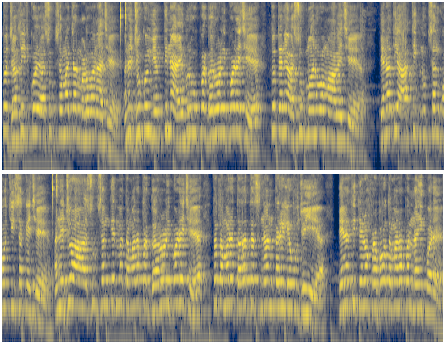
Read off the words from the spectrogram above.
તો જલ્દી જ કોઈ અશુભ સમાચાર મળવાના છે. અને જો કોઈ વ્યક્તિના આઈબ્રો ઉપર ગરોળી પડે છે, તો તેને અશુભ માનવામાં આવે છે. તેનાથી આર્થિક નુકસાન પહોંચી શકે છે. અને જો આ અશુભ સંકેતમાં તમારા પર ગરોળી પડે છે, તો તમારે તરત જ સ્નાન કરી લેવું જોઈએ. તેનાથી તેનો પ્રભાવ તમારા પર નહીં પડે.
